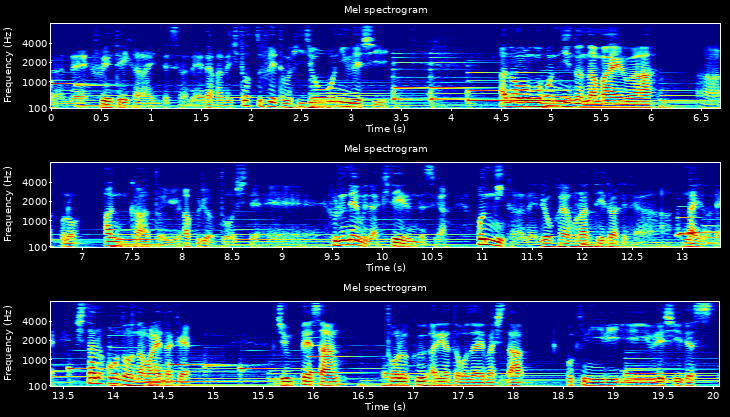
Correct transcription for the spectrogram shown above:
いうのはね増えていかないんですよね。だからね一つ増えても非常に嬉しい。あのご本人の名前はあこのアンカーというアプリを通して、えー、フルネームでは来ているんですが本人からね了解をもらっているわけではないので下の方の名前だけ淳平さん登録ありがとうございました。お気に入り嬉しいです。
